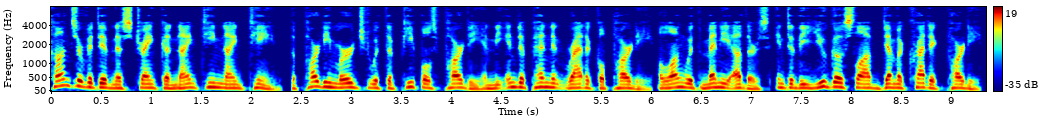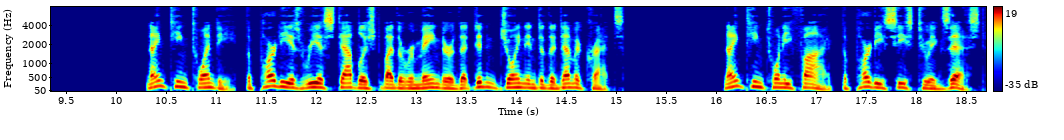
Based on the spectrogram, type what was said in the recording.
Konzervativna Stranka 1919, the party merged with the People's Party and the Independent Radical Party along with many others into the Yugoslav Democratic Party. 1920, the party is re-established by the remainder that didn't join into the Democrats. 1925, the party ceased to exist.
